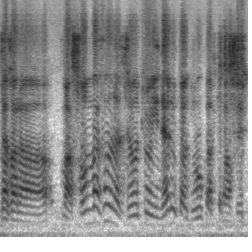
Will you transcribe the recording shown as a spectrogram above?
だから、まあ、そんな風な状況になるかどうかってのは別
